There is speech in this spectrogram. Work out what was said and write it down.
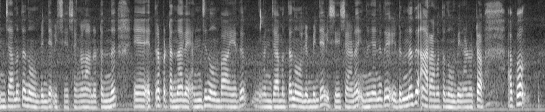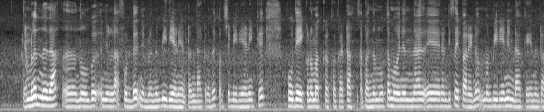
അഞ്ചാമത്തെ നോമ്പിന്റെ വിശേഷങ്ങളാണ് കേട്ടോ ഇന്ന്. എത്ര പെട്ടെന്നല്ലേ അഞ്ച് നോമ്പായത് അഞ്ചാമത്തെ നോലമ്പിന്റെ വിശേഷമാണ്. ഇന്ന് ഞാനിത് ഇടുന്നത് ആറാമത്തെ നോമ്പിനാണ് കേട്ടോ. അപ്പോൾ നമ്മളിന്ന് ഇന്നതാ നോമ്പ് നോമ്പിനുള്ള ഫുഡ് നമ്മളിന്ന് ബിരിയാണി കേട്ടോ ഉണ്ടാക്കുന്നത്. കുറച്ച് ബിരിയാണിക്ക് പൂതി അയക്കണം മക്കൾക്കൊക്കെ കേട്ടോ അപ്പം അന്ന് മൂത്ത മോൻ ഇന്നലെ രണ്ട് ദിവസമായി പറയണു "ഉമ്മ ബിരിയാണി ഉണ്ടാക്കുകയെന്ന് കേട്ടോ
